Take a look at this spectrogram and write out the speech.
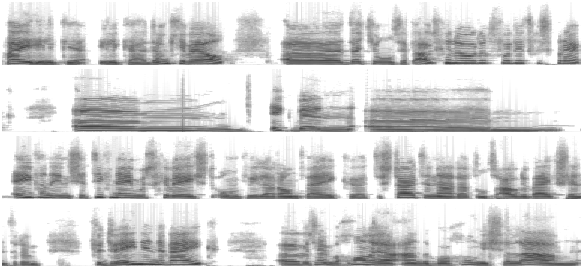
hi Ilika, Ilika dankjewel uh, dat je ons hebt uitgenodigd voor dit gesprek. Um, ik ben uh, een van de initiatiefnemers geweest om Villa Randwijk uh, te starten nadat ons oude wijkcentrum verdween in de wijk. Uh, we zijn begonnen aan de Bourgondische Laan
